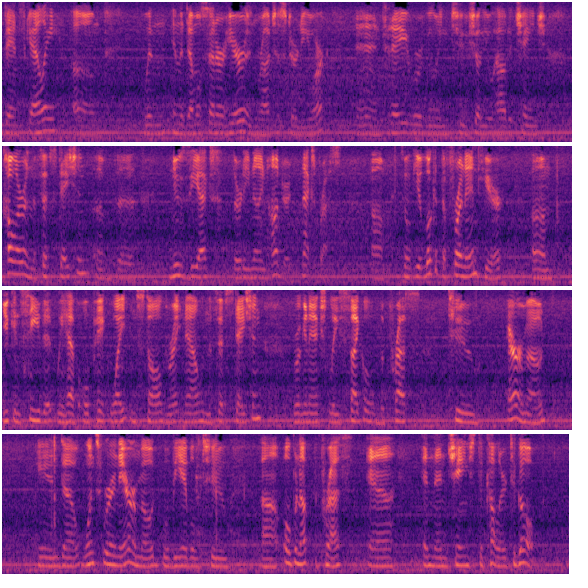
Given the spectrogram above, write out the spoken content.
I'm Dan Scally um, in the demo center here in Rochester, New York. And today we're going to show you how to change color in the fifth station of the new ZX 3900 Nexpress. Um, so if you look at the front end here, um, you can see that we have opaque white installed right now in the fifth station. We're going to actually cycle the press to error mode and uh, once we're in error mode we'll be able to uh, open up the press uh, and then change the color to gold.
